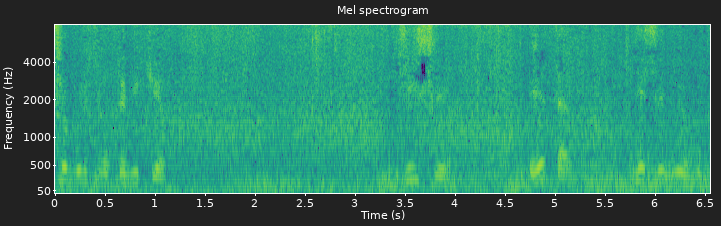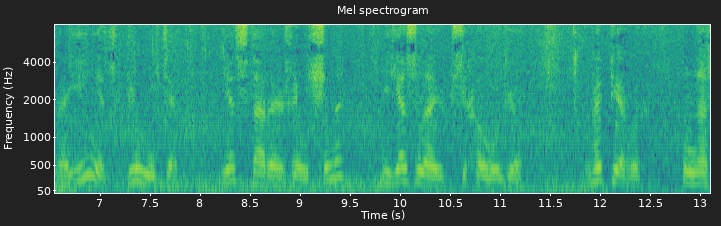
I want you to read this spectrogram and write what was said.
все были фронтовики. Если это, если вы украинец, примите, я старая женщина, и я знаю психологию. Во-первых, у нас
